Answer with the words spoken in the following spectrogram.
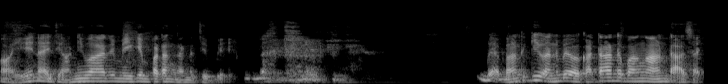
ආ නයි ඉතින් අනිවාර්යයෙන් මේකෙන් පටන් ගන්න තිබ්බේ. බෑ මන්ට කියවන්න බෑ කටහඬ බං අහන්න ආසයි.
